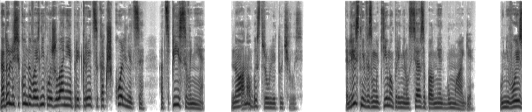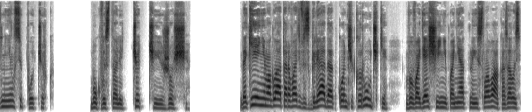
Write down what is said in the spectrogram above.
На долю секунды возникло желание прикрыться как школьнице от списывания, но оно быстро улетучилось. Лист невозмутимо принялся заполнять бумаги. У него изменился почерк. Буквы стали четче и жестче. Дакея не могла оторвать взгляда от кончика ручки, выводящие непонятные слова. Казалось,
